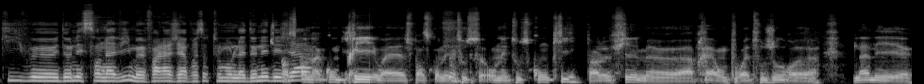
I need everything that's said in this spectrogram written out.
Qui veut donner son avis Mais enfin là, j'ai l'impression que tout le monde l'a donné déjà. Je pense qu'on a compris. Ouais, je pense qu'on est tous, on est tous conquis par le film. Euh, après, on pourrait toujours. Euh, là, les,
